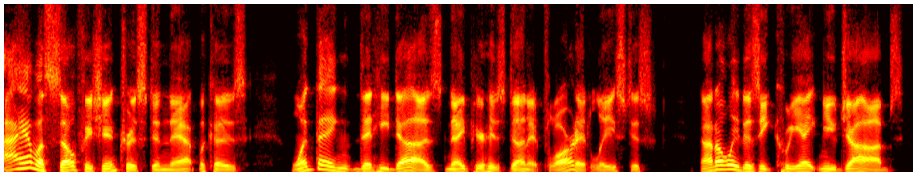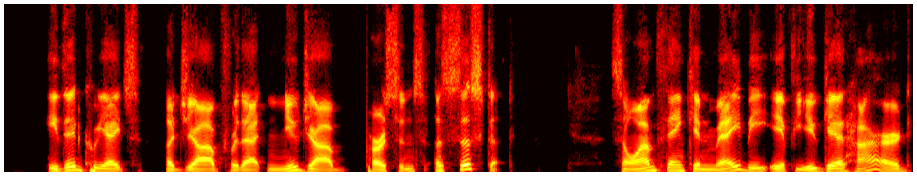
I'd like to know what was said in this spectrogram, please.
I have a selfish interest in that because one thing that he does, Napier has done at Florida at least, is not only does he create new jobs, he then creates a job for that new job person's assistant. So I'm thinking maybe if you get hired,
